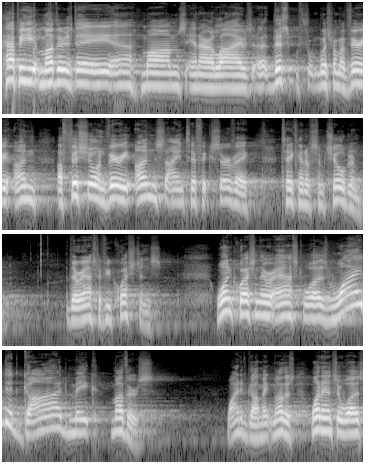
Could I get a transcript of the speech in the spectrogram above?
Happy Mother's Day, uh, moms in our lives. Uh, this was from a very unofficial and very unscientific survey taken of some children. They were asked a few questions. One question they were asked was, Why did God make mothers? Why did God make mothers? One answer was,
